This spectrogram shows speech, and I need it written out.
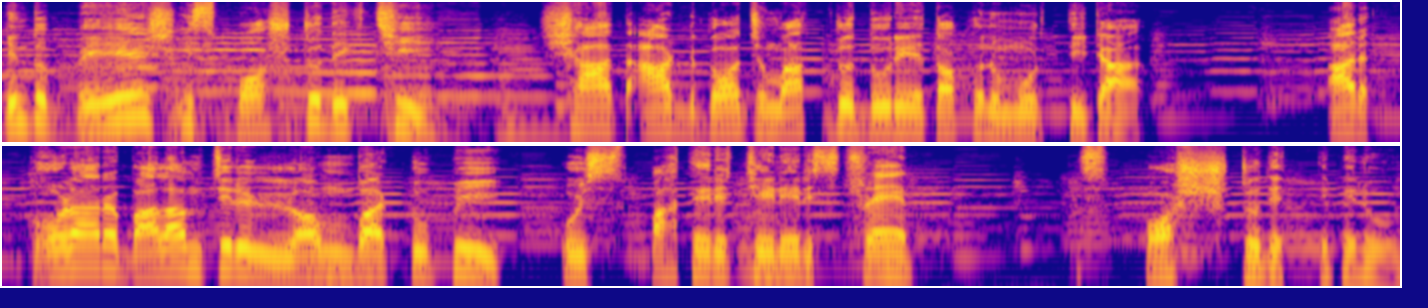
কিন্তু বেশ স্পষ্ট দেখছি, সাত, আট গজ মাত্র দূরে তখন মূর্তিটা। আর ঘোড়ার বালামচির লম্বা টুপি ওই স্পাতের চেনের স্ট্র্যাপ স্পষ্ট দেখতে পেলুম।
